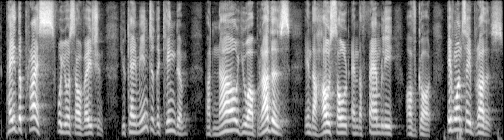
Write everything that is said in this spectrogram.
He paid the price for your salvation. You came into the kingdom, but now you are brothers in the household and the family of God. Everyone say brothers.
